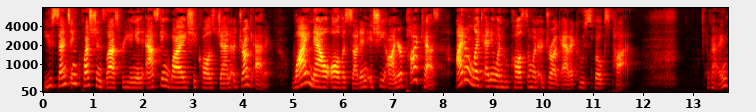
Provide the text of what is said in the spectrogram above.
You sent in questions last reunion asking why she calls Jen a drug addict. Why now all of a sudden is she on your podcast? I don't like anyone who calls someone a drug addict who smokes pot. Okay.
